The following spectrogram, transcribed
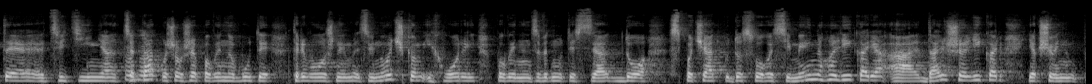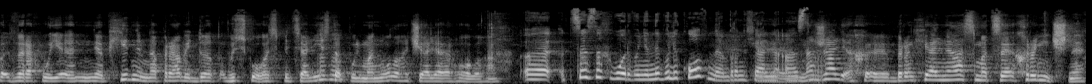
цвіте цвітіння, це також вже повинно бути тривожним дзвіночком, і хворий повинен звернутися до спочатку до свого сімейного лікаря, а далі лікар, якщо він врахує необхідним, направить до вузького спеціаліста, пульмонолога чи алерголога. Е, Це захворювання невиліковне, бронхіальна Е, астма? На жаль, е, бронхіальна астма це хронічне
